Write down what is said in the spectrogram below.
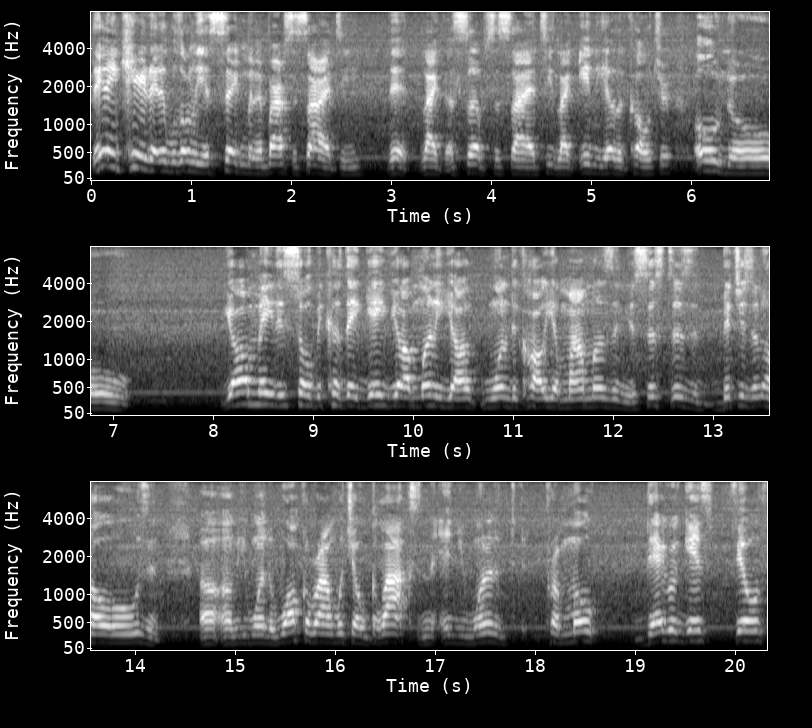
They didn't care that it was only a segment of our society that like a sub society like any other culture. Oh no y'all made it so because they gave y'all money y'all wanted to call your mamas and your sisters and bitches and hoes and uh, um, you wanted to walk around with your glocks and, and you wanted to promote degradance filth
